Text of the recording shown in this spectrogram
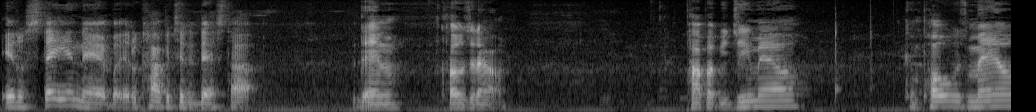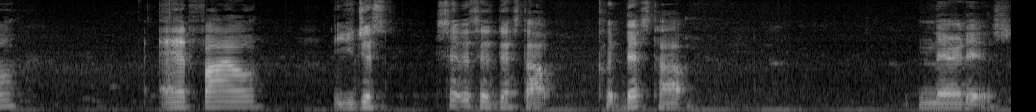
It'll stay in there, but it'll copy to the desktop. Then close it out. Pop up your Gmail, compose mail, add file you just send it to the desktop click desktop and there it is.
